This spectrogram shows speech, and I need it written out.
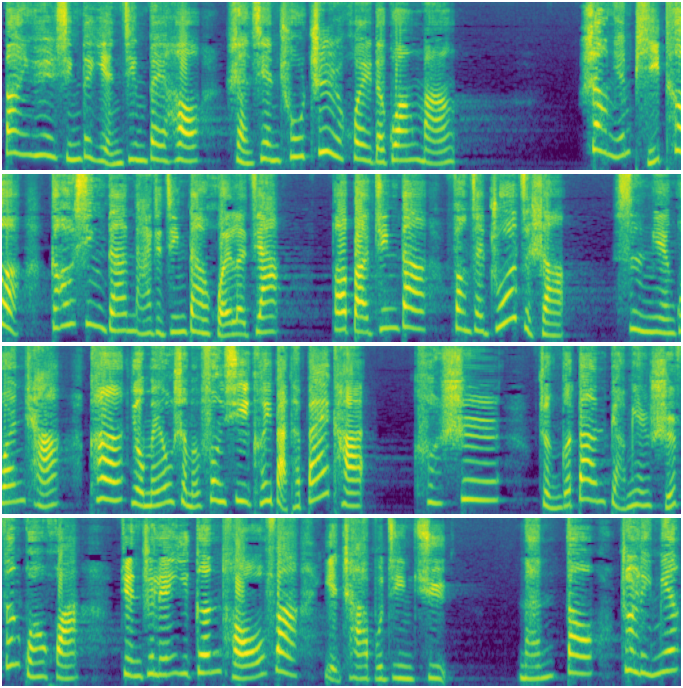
半月形的眼镜背后闪现出智慧的光芒。少年皮特高兴的拿着金蛋回了家，他把金蛋放在桌子上，四面观察，看有没有什么缝隙可以把它掰开。可是整个蛋表面十分光滑，简直连一根头发也插不进去。难道这里面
